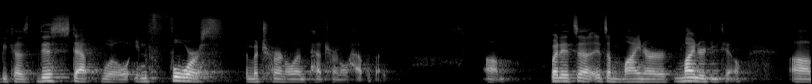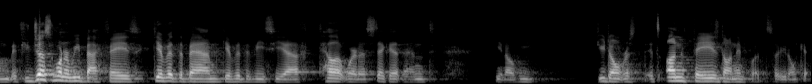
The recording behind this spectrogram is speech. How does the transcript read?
because this step will enforce the maternal and paternal haplotypes. Um, but it's a, it's a minor, minor detail. Um, if you just want to read back phase, give it the BAM, give it the VCF, tell it where to stick it, and you know, you, you don't, it's unphased on input, so you don't care.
